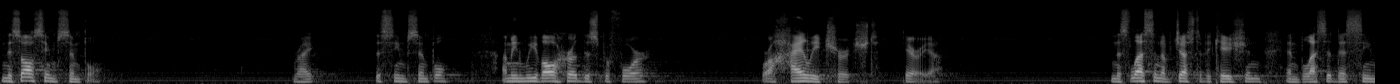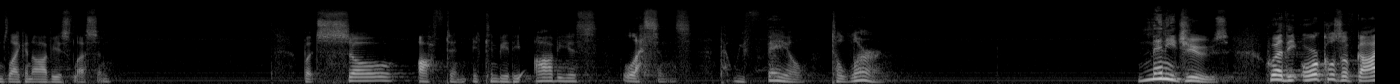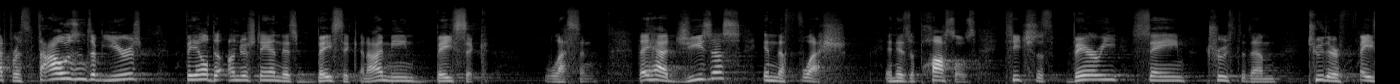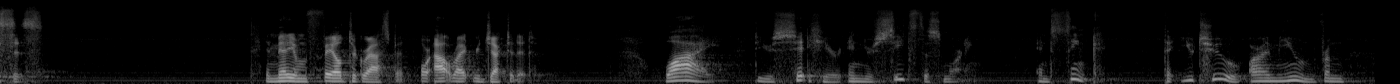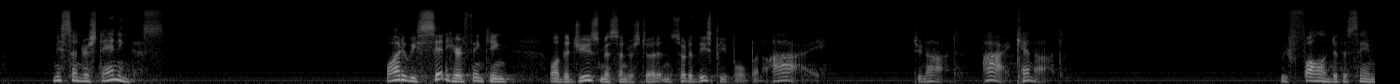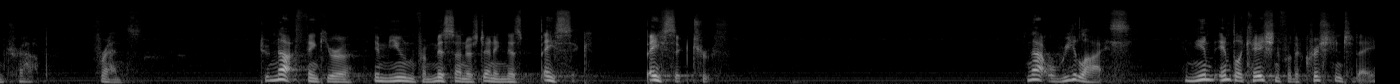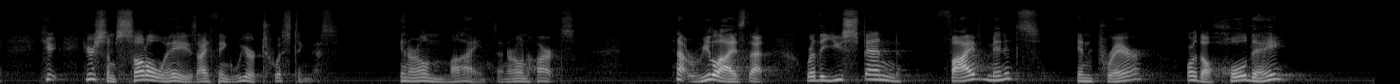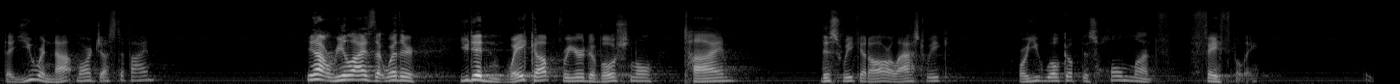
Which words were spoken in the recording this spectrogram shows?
And this all seems simple, right? This seems simple. I mean, we've all heard this before. We're a highly churched area. And this lesson of justification and blessedness seems like an obvious lesson. But so often it can be the obvious lessons that we fail to learn. Many Jews who had the oracles of God for thousands of years failed to understand this basic, and I mean basic, lesson. They had Jesus in the flesh and his apostles teach this very same truth to them to their faces. And many of them failed to grasp it or outright rejected it. Why do you sit here in your seats this morning and think that you too are immune from misunderstanding this? Why do we sit here thinking, well, the Jews misunderstood it and so did these people, but I do not? I cannot. We fall into the same trap, friends. Do not think you're immune from misunderstanding this basic, basic truth. Do not realize, and the implication for the Christian today, here, here's some subtle ways I think we are twisting this in our own minds and our own hearts. Do not realize that whether you spend five minutes in prayer or the whole day, that you were not more justified? Do you not realize that whether you didn't wake up for your devotional time this week at all or last week, or you woke up this whole month faithfully,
